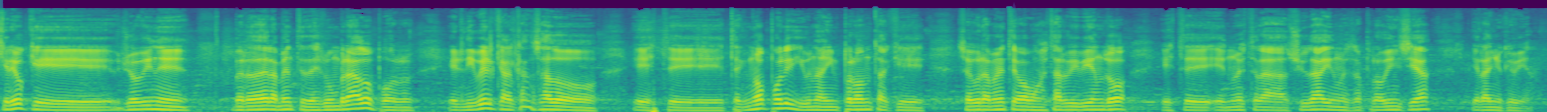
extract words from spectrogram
creo que yo vine verdaderamente deslumbrado por el nivel que ha alcanzado este, Tecnópolis y una impronta que seguramente vamos a estar viviendo este, en nuestra ciudad y en nuestra provincia el año que viene.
